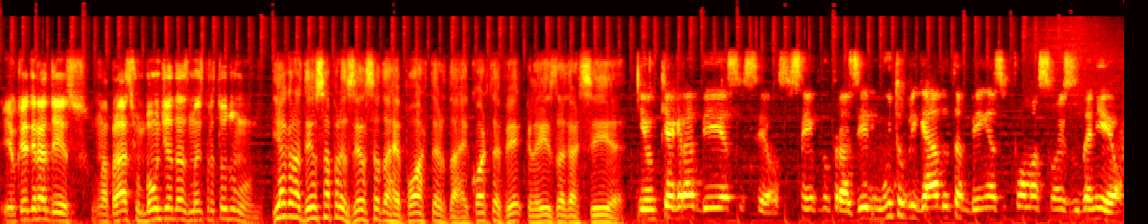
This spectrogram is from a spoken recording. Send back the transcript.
Eu que agradeço. Um abraço e um bom Dia das Mães para todo mundo. E agradeço a presença da repórter da Record TV, Cleisa Garcia. Eu que agradeço, Celso. Sempre um prazer e muito obrigada também às informações do Daniel.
